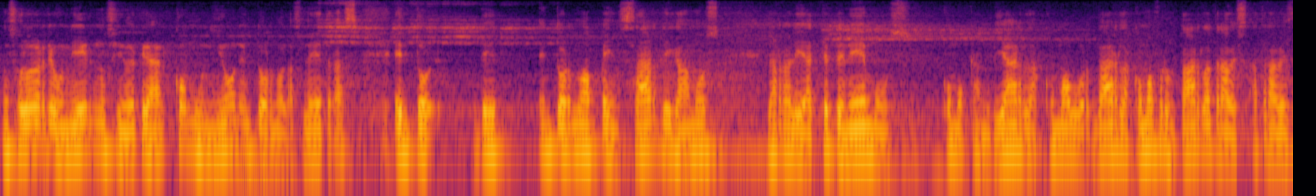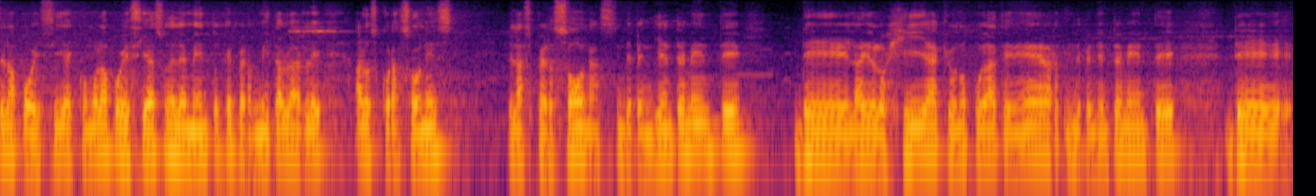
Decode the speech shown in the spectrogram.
no solo de reunirnos, sino de crear comunión en torno a las letras, en, de, en torno a pensar, digamos, la realidad que tenemos, cómo cambiarla, cómo abordarla, cómo afrontarla a través, a través de la poesía y cómo la poesía es un elemento que permite hablarle a los corazones de las personas, independientemente de la ideología que uno pueda tener, independientemente del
